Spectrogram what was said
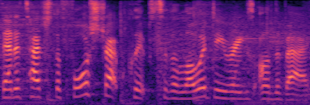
Then attach the four strap clips to the lower D-rings on the bag.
